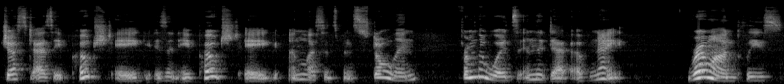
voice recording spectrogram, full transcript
just as a poached egg isn't a poached egg unless it's been stolen from the woods in the dead of night. Row on, please.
